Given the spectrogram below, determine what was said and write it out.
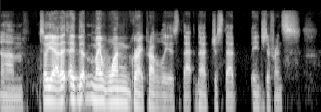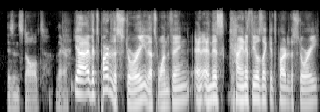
um so yeah that, uh, that my one gripe probably is that that just that age difference is installed there. Yeah, if it's part of the story, that's one thing, and and this kind of feels like it's part of the story.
